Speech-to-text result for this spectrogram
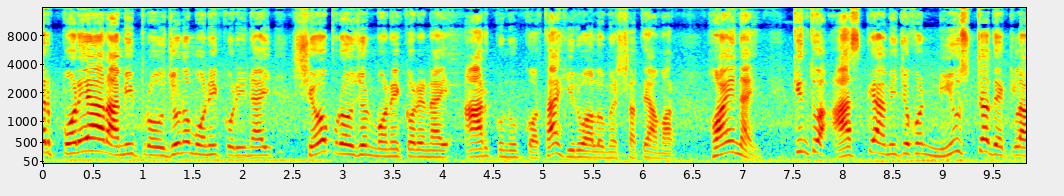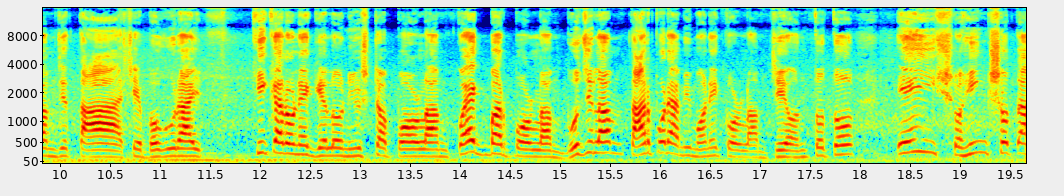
এরপরে আর আমি প্রয়োজনও মনে করি নাই, সেও প্রয়োজন মনে করে নাই, আর কোনো কথা হিরো আলমের সাথে আমার হয় নাই। কিন্তু আজকে আমি যখন নিউজটা দেখলাম যে তা, সে বগুড়ায় কি কারণে গেল নিউজটা পড়লাম, কয়েকবার পড়লাম, বুঝলাম, তারপরে আমি মনে করলাম যে অন্তত এই সহিংসতা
